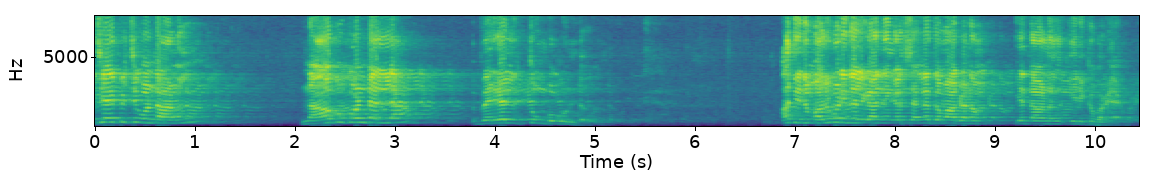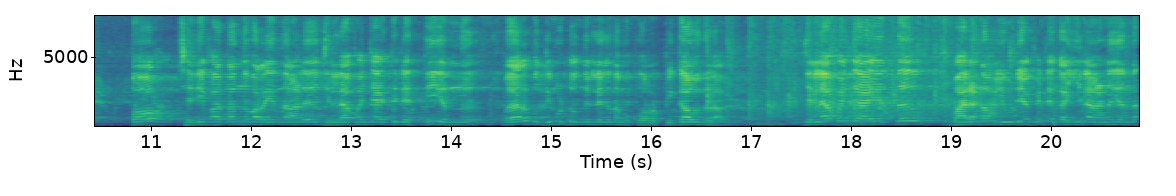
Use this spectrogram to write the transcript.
വിജയിപ്പിച്ചുകൊണ്ടാണ് നാവുകൊണ്ടല്ല വിരൽ തുമ്പുകൊണ്ട്. അതിന് മറുപടി നൽകാൻ നിങ്ങൾ സന്നദ്ധമാകണം എന്നാണ് എനിക്ക് പറയാൻ. ഇപ്പോൾ ഷെരീഫാത്ത എന്ന് പറയുന്ന ആൾ ജില്ലാ പഞ്ചായത്തിൽ എത്തി എന്ന് വേറെ ബുദ്ധിമുട്ടൊന്നുമില്ലെങ്കിൽ നമുക്ക് ഉറപ്പിക്കാവുന്നതാണ്. ജില്ലാ പഞ്ചായത്ത് ഭരണം യു ഡി എഫിന്റെ കയ്യിലാണ് എന്ന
